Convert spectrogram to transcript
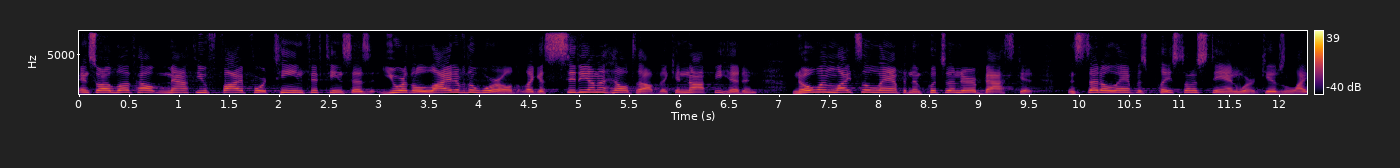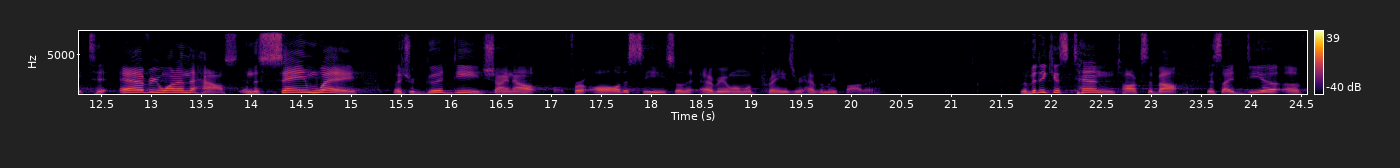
And so I love how Matthew 5 14, 15 says, You are the light of the world, like a city on a hilltop that cannot be hidden. No one lights a lamp and then puts it under a basket. Instead, a lamp is placed on a stand where it gives light to everyone in the house. In the same way, let your good deeds shine out for all to see, so that everyone will praise your heavenly Father. Leviticus 10 talks about this idea of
